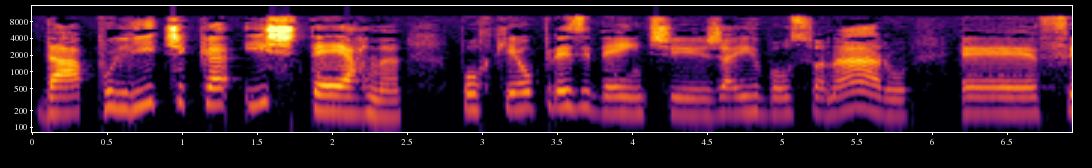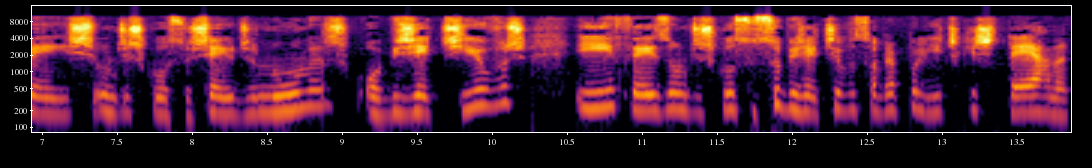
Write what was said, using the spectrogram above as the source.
da política externa, porque o presidente Jair Bolsonaro é, fez um discurso cheio de números, objetivos, e fez um discurso subjetivo sobre a política externa,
